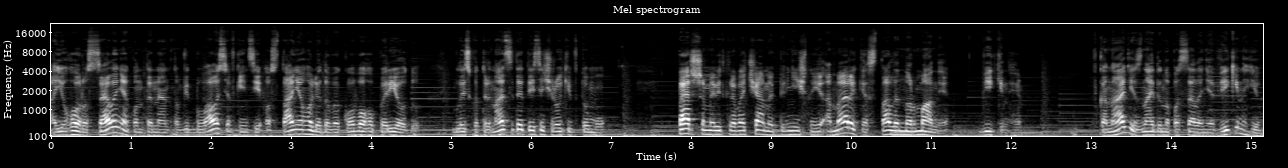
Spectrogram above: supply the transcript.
а його розселення континентом відбувалося в кінці останнього льодовикового періоду близько 13 тисяч років тому. Першими відкривачами Північної Америки стали нормани вікінги. В Канаді знайдено поселення вікінгів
